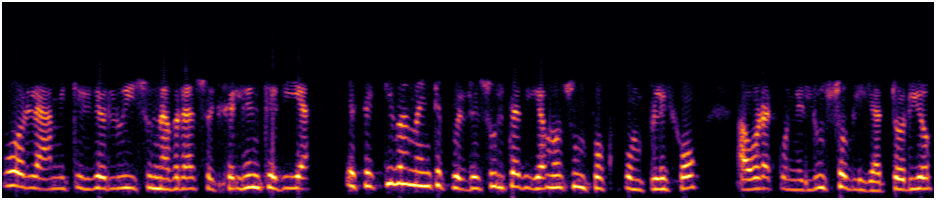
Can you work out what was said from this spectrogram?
Hola, mi querido Luis, un abrazo, excelente día. Efectivamente, pues resulta, digamos, un poco complejo ahora con el uso obligatorio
